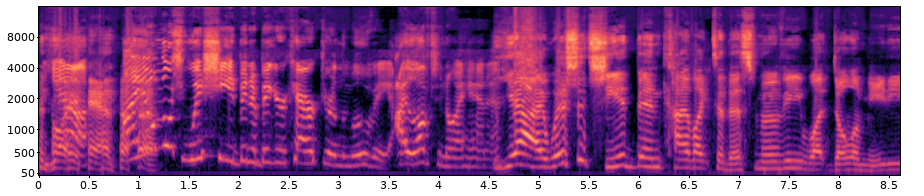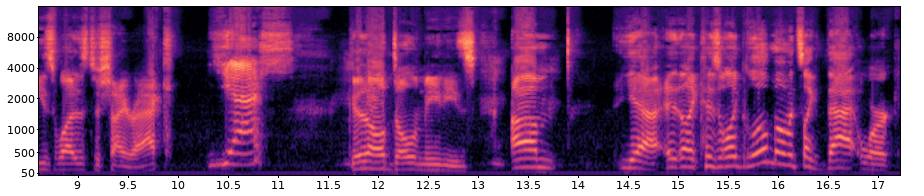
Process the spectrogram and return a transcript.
Yeah, Hannah. I almost wish she had been a bigger character in the movie. I loved Hanoi Hannah. Yeah, I wish that she had been kind of like to this movie what Dolmedes was to Chi-Raq. Yes. Good old Dolmedes. Um, yeah, it, like because like little moments like that work.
